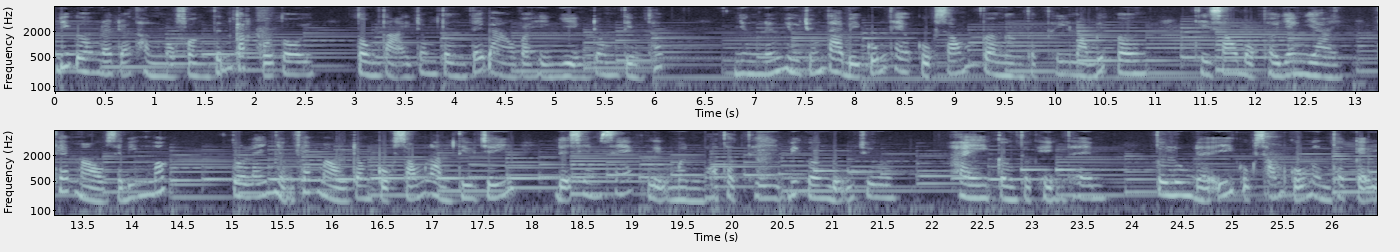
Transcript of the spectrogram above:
Biết ơn đã trở thành một phần tính cách của tôi, tồn tại trong từng tế bào và hiện diện trong tiềm thức. Nhưng nếu như chúng ta bị cuốn theo cuộc sống và ngừng thực thi lòng biết ơn, thì sau một thời gian dài, phép màu sẽ biến mất. Tôi lấy những phép màu trong cuộc sống làm tiêu chí để xem xét liệu mình đã thực thi biết ơn đủ chưa? Hay cần thực hiện thêm? Tôi luôn để ý cuộc sống của mình thật kỹ.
